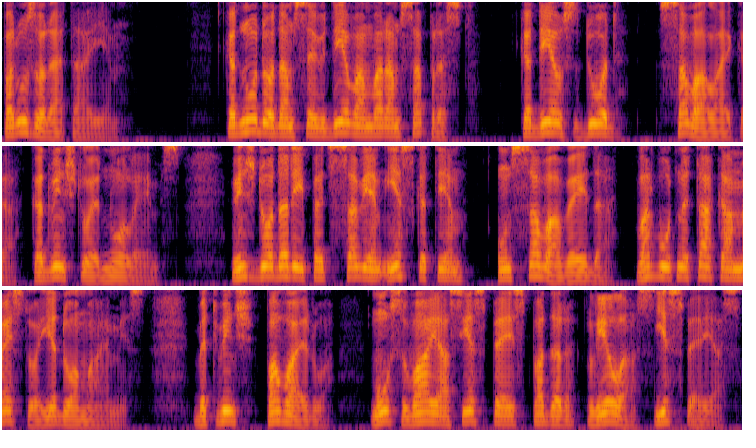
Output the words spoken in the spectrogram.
par uzvarētājiem. Kad nododam sevi Dievam, varam saprast, ka Dievs dod savā laikā, kad Viņš to ir nolēmis. Viņš dod arī pēc saviem ieskatiem un savā veidā, varbūt ne tā, kā mēs to iedomājamies, bet Viņš pavairo, mūsu vājās iespējas padara lielās iespējās.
